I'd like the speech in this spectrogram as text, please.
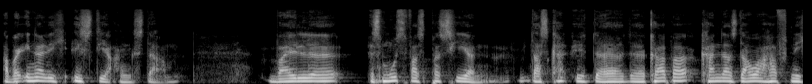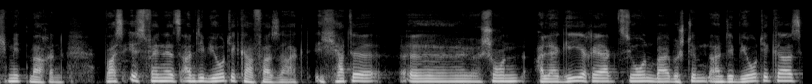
aber innerlich ist die Angst da. Weil äh, es muss was passieren. Das kann, der, der Körper kann das dauerhaft nicht mitmachen. Was ist, wenn jetzt Antibiotika versagt? Ich hatte äh, schon Allergiereaktionen bei bestimmten Antibiotikas,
